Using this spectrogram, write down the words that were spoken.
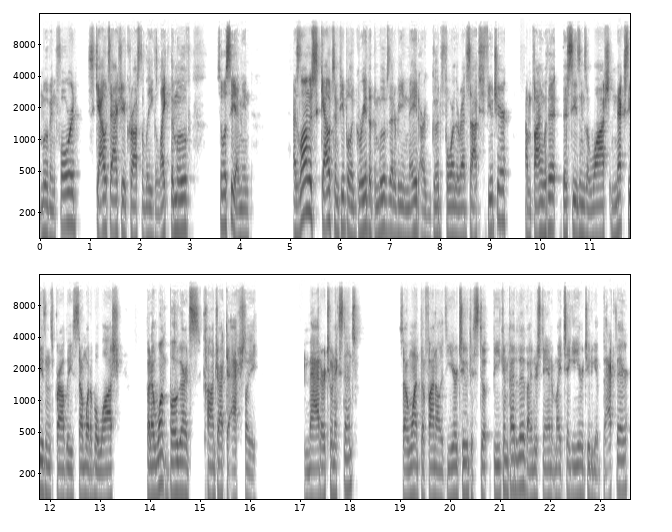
moving forward. Scouts actually across the league like the move. So we'll see. I mean, as long as scouts and people agree that the moves that are being made are good for the Red Sox future, I'm fine with it. This season's a wash. Next season's probably somewhat of a wash. But I want Bogaerts' contract to actually matter to an extent. So I want the final year or two to still be competitive. I understand it might take a year or two to get back there.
